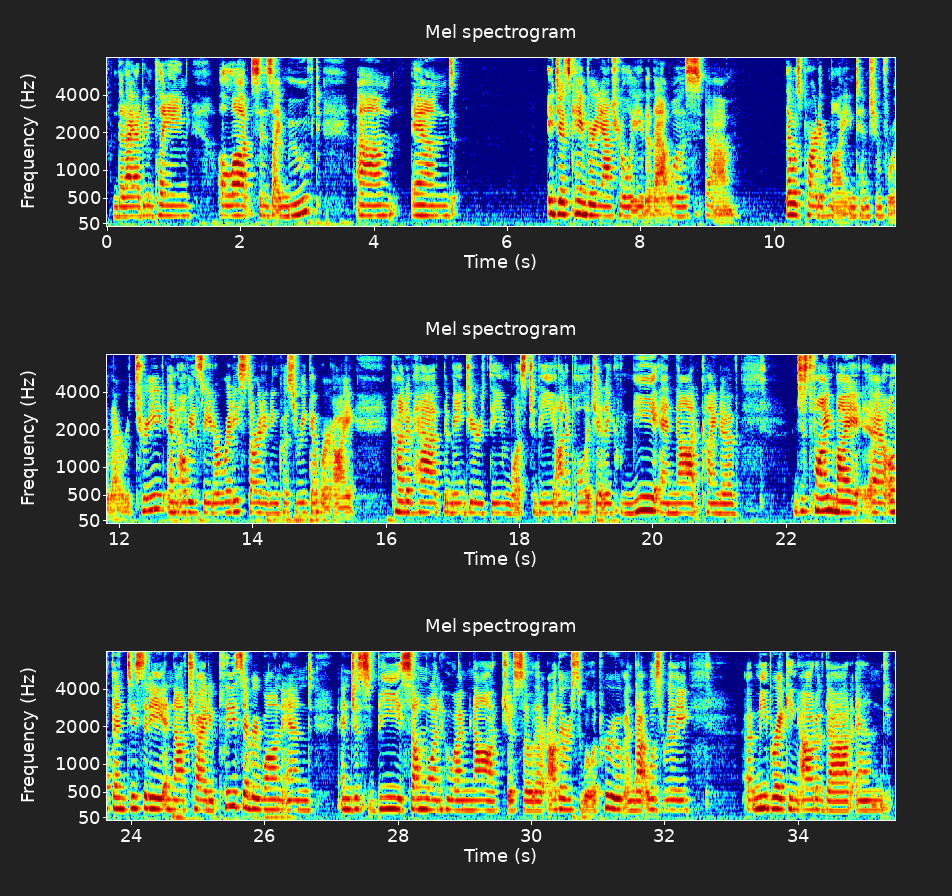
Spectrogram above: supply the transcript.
that I had been playing a lot since I moved, um, and it just came very naturally that that was um, that was part of my intention for that retreat. And obviously, it already started in Costa Rica, where I kind of had the major theme was to be unapologetically me and not kind of just find my uh, authenticity and not try to please everyone and and just be someone who I'm not just so that others will approve and that was really uh, me breaking out of that and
